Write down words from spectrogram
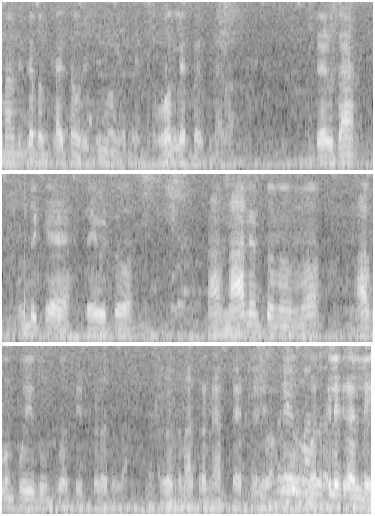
ನಾನು ಹಿಂದೆ ಬಂದು ಕಾಯ್ತಾವ್ರಿ ಹೋಗ್ಲೇಬೇಕು ನಾನು ಅಂತ ಹೇಳ್ತಾ ಮುಂದಕ್ಕೆ ದಯವಿಟ್ಟು ನಾನು ನಾನೆಂತೂ ಆ ಗುಂಪು ಈ ಗುಂಪು ಅಂತ ಇಟ್ಕೊಳ್ಳೋದಿಲ್ಲ. ಅದೊಂದು ಮಾತ್ರ ಜ್ಞಾಪಕ ಇಟ್ಕೊಳ್ಳಿ. ಒಕ್ಕಲಿಗರಲ್ಲಿ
